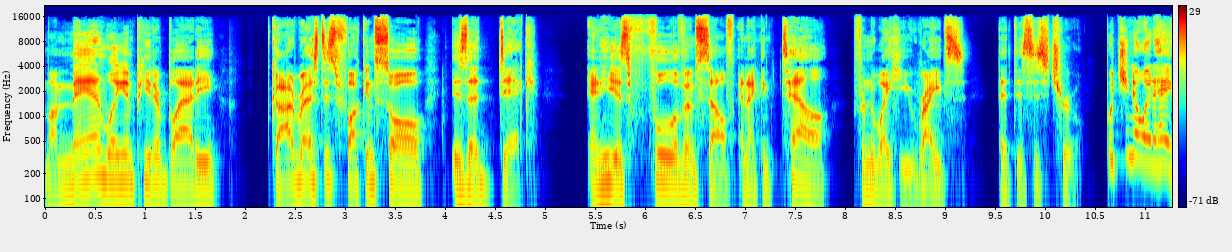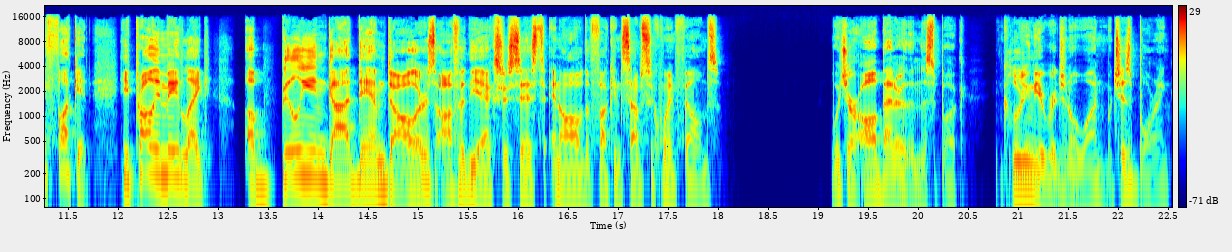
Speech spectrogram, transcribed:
My man, William Peter Blatty, God rest his fucking soul, is a dick. And he is full of himself. And I can tell from the way he writes that this is true. But you know what? Hey, fuck it. He probably made like a billion goddamn dollars off of The Exorcist and all of the fucking subsequent films, which are all better than this book, including the original one, which is boring.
